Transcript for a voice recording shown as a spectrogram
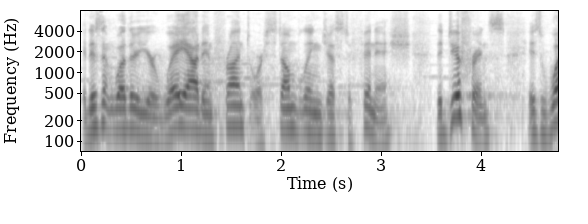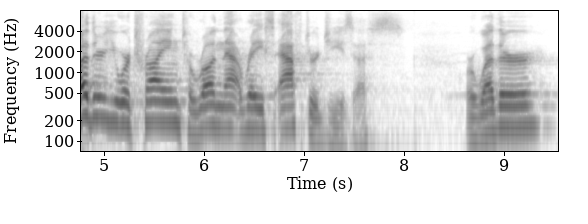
It isn't whether you're way out in front or stumbling just to finish. The difference is whether you are trying to run that race after Jesus or whether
